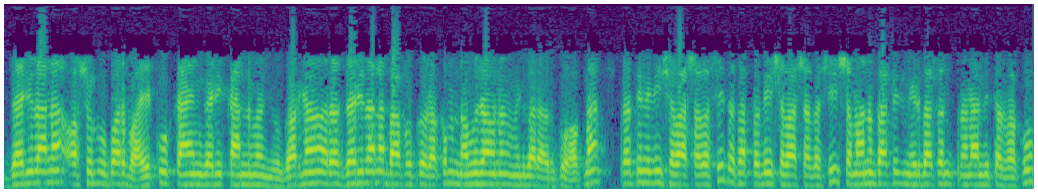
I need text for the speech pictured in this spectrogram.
जरिवाना असुल उपर भएको कायम गरी कानून गर्न र जरिवाना बापतको रकम नबुझाउन उम्मेद्वारहरूको हकमा प्रतिनिधि सभा सदस्य तथा प्रदेश सभा सदस्य समानुपातिक निर्वाचन प्रणालीतर्फको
